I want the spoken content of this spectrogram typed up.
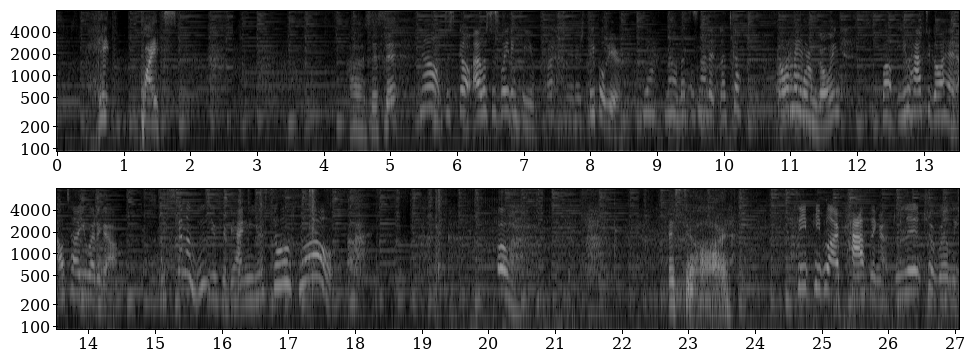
I hate bikes. Oh, is this it? No, just go. I was just waiting for you. I mean, there's people here. Yeah, no, this is not it. Let's go. Go I don't know where I'm going. Well, you have to go ahead. I'll tell you where to go. I'm just gonna lose you if you're behind me. You're so slow. Oh, it's too hard. See, people are passing us, literally.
